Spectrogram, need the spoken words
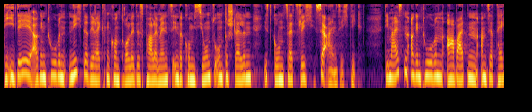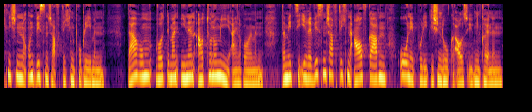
die Idee, Agenturen nicht der direkten Kontrolle des Parlaments in der Kommission zu unterstellen, ist grundsätzlich sehr einsichtig. Die meisten Agenturen arbeiten an sehr technischen und wissenschaftlichen Problemen. Darum wollte man ihnen Autonomie einräumen, damit sie ihre wissenschaftlichen Aufgaben ohne politischen Druck ausüben können.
